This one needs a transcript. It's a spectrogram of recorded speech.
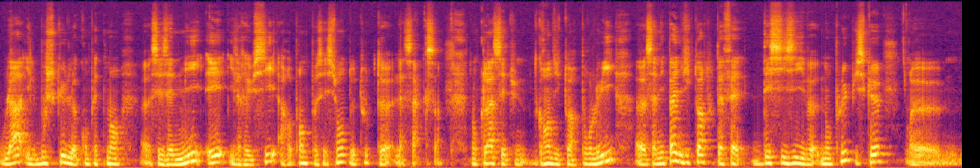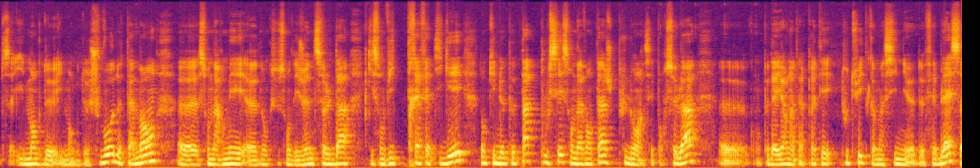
où là, il bouscule complètement euh, ses ennemis et il réussit à reprendre possession de toute euh, la Saxe. Donc là, c'est une grande victoire pour lui. Euh, ça n'est pas une victoire tout à fait décisive non plus, puisque il, manque de, il manque de chevaux notamment. son armée, donc ce sont des jeunes soldats qui sont vite très fatigués, donc il ne peut pas pousser son avantage plus loin. C'est pour cela, qu'on peut d'ailleurs l'interpréter tout de suite comme un signe de faiblesse.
